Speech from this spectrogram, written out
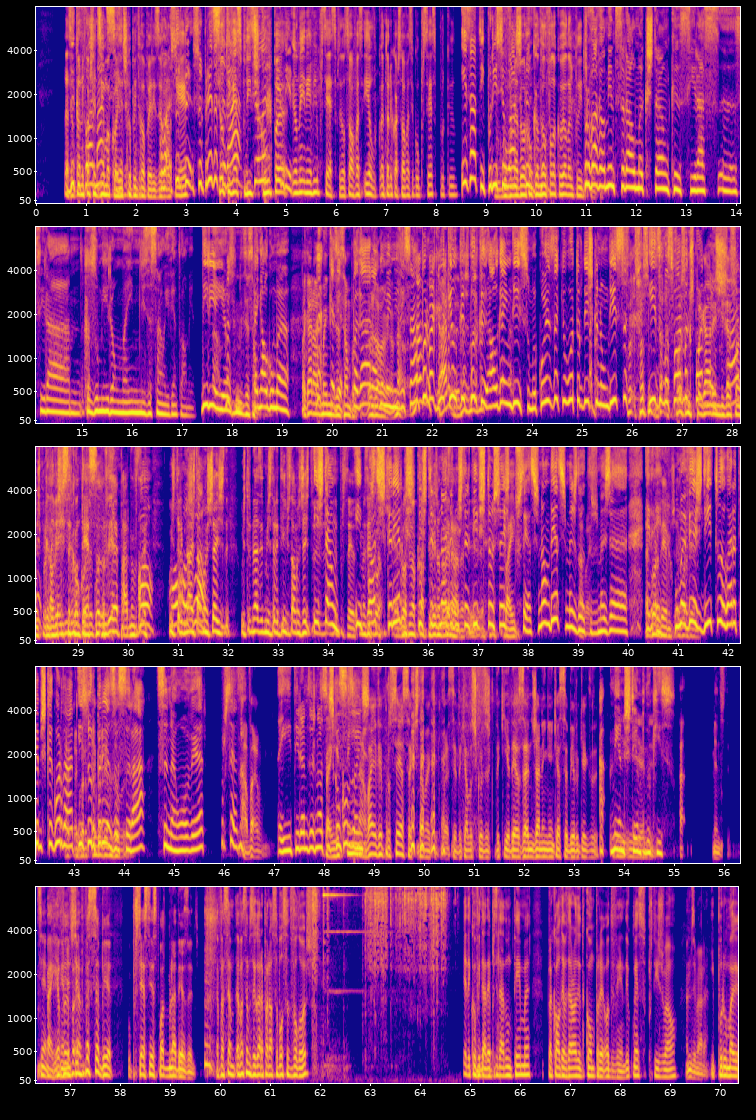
Mas De António Costa dizia uma coisa, desculpa interromper, Isabel, Agora, que é, surpre- surpresa se ele será tivesse pedido se ele desculpa, arrepender. ele nem, nem havia o processo. Ele, só avança, ele, António Costa, só avança com o processo porque Exato, e por isso eu acho que... com quem ele falou com ele não lhe pediu desculpa. Provavelmente será uma questão que se irá, eh, se irá hum, resumir a uma indemnização, eventualmente. Diria eu. mas indemnização- Tem alguma. Pagar alguma Quer dizer, indemnização por- pagar mas, alguma não, indemnização não, por, pagar, por aquilo que, mas- mas- porque alguém disse uma coisa que o outro diz que não disse Se fôssemos- e de uma se forma que pode pagar manchar... indemnizações por Cada vez que isso acontece- É pá, não Os oh, tribunais oh, estavam cheios de, os tribunais administrativos estavam cheios de, E estão, de processos. e mas é podes só- crer é que, que os tribunais nada. administrativos estão cheios Bem. de processos. Não desses, mas de outros. Mas ah, é- é- Aguardemos, uma aguardemos. vez dito, agora temos que aguardar. Agora- e surpresa será se não houver processo. Não, vai, Aí tiramos as nossas Bem, assim, conclusões. não, vai haver processo. A questão é que vai ser daquelas coisas que daqui a 10 anos já ninguém quer saber o que é que. Ah, menos e- tempo e- do que isso. Menos tempo. Sempre. Bem, é eu menos eu- tempo para saber. O processo desse pode demorar 10 anos. Avançamos, avançamos agora para a nossa Bolsa de Valores. Cada convidado é apresentado um tema para o qual deve dar ordem de compra ou de venda. Eu começo por ti, João, Vamos embora. e por, uma,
